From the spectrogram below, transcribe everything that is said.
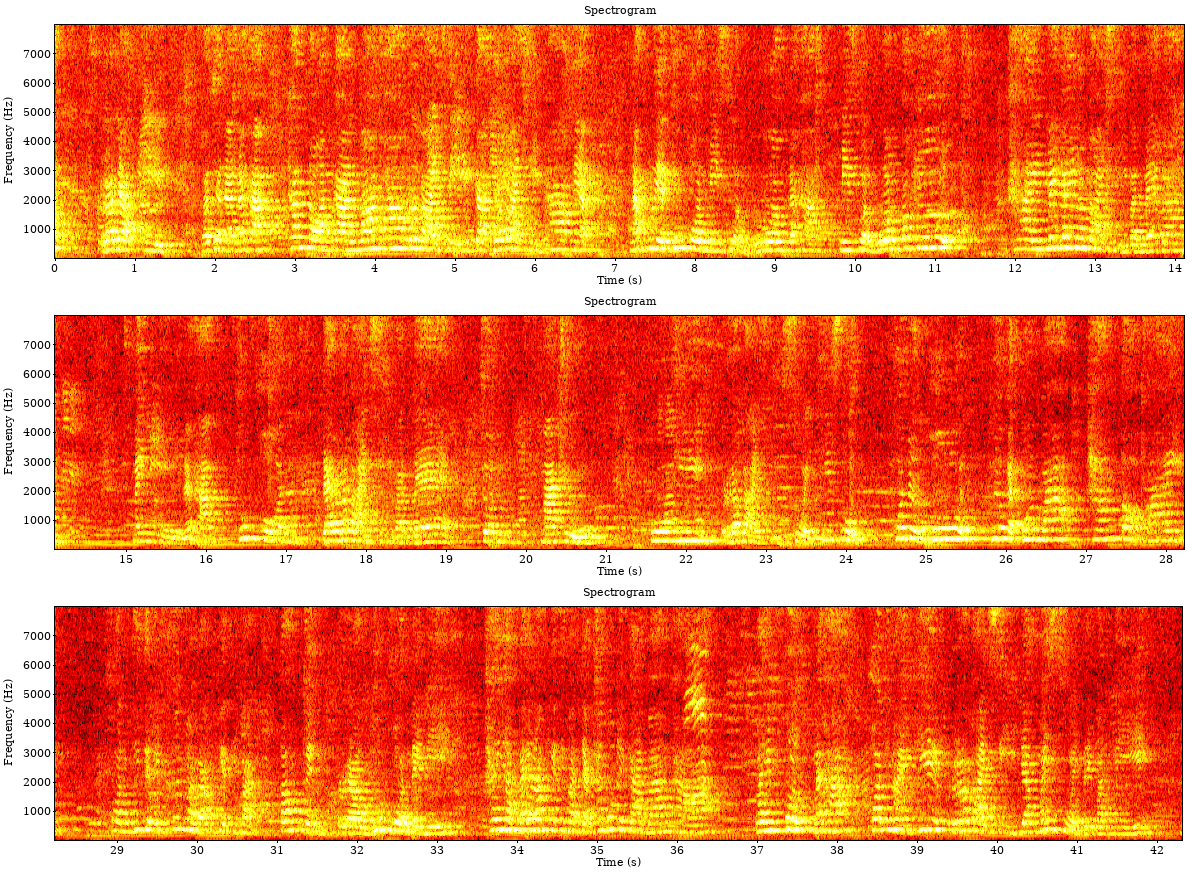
ระดับอีก เพราะฉะนั้นนะคะขั้นตอนการวาดภาพระบายสีการระบายสีภาพเนี่ยนักเรียนทุกคนมีส่วนร่วมนะคะ มีส่วนร่วมก็คือใครไม่ได้ระบายสีวันแม่บ้าง ไม่มีนะคะ ทุกคนได้ระบายสีวันแม่ จนมาถึงผู้ที่ระบายสีสวยที่สุด ผู้หนึ่งพูดเพื่อกระตุ้นว่าครั้งต่อไป คนที่จะได้ขึ้นมารับเกียรติบัตรต้องเป็นเราทุกคนในนี้ ใครอยากได้รับเกียรติบัตรจากท่านผู้บริการบ้างคะ ไปฝึกนะคะ คนไหนที่ระบายสียังไม่สวยในวันนี้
